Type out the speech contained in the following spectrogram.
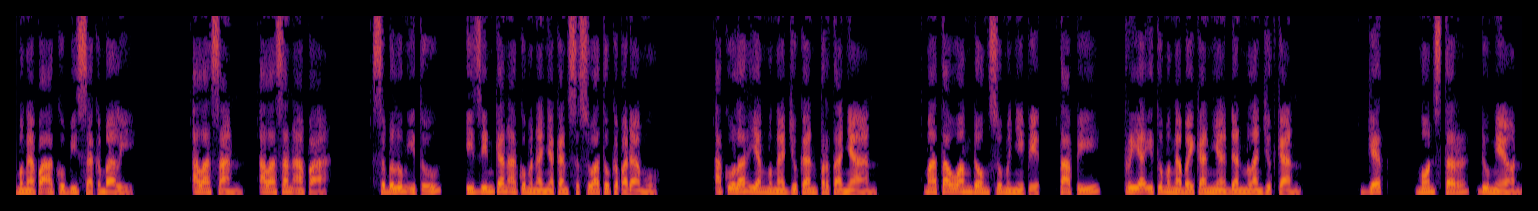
mengapa aku bisa kembali. Alasan? Alasan apa? Sebelum itu, izinkan aku menanyakan sesuatu kepadamu. Akulah yang mengajukan pertanyaan. Mata Wang Dongsu menyipit. Tapi, pria itu mengabaikannya dan melanjutkan. Get, Monster, Dungeon.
